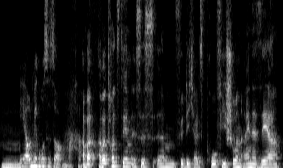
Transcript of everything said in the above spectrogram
Hm. Ja, und mir große Sorgen mache. Aber, aber trotzdem ist es ähm, für dich als Profi schon eine sehr,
